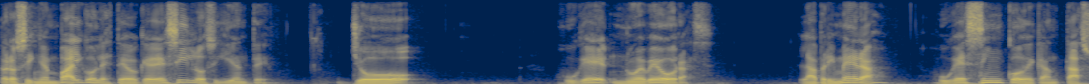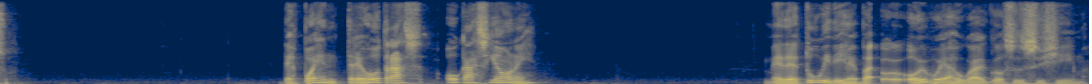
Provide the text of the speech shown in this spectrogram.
Pero sin embargo, les tengo que decir lo siguiente. Yo jugué nueve horas. La primera jugué cinco de cantazo. Después, en tres otras ocasiones, me detuve y dije, hoy voy a jugar Ghost of Tsushima.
